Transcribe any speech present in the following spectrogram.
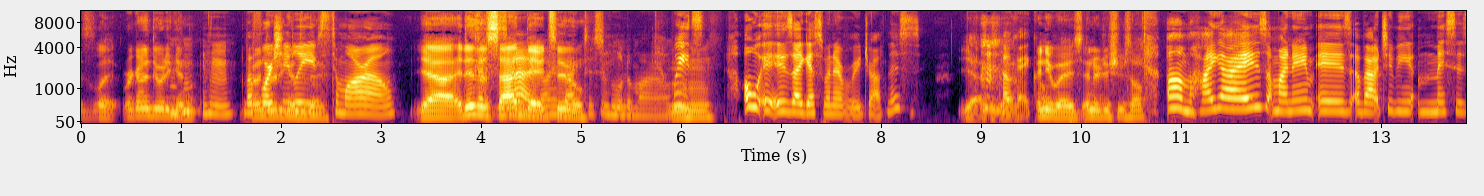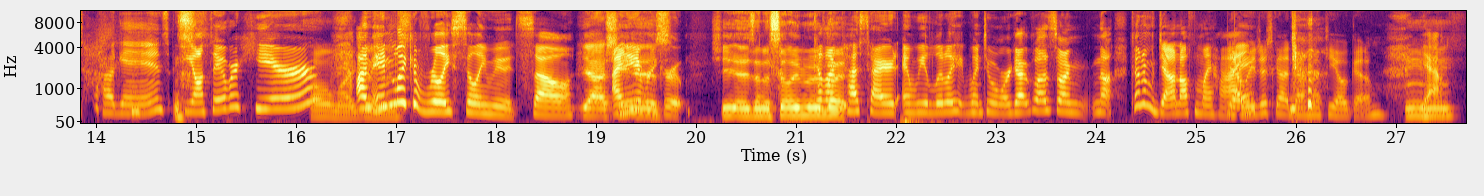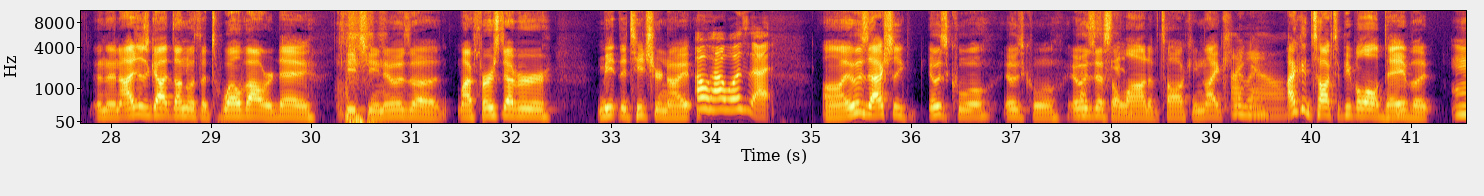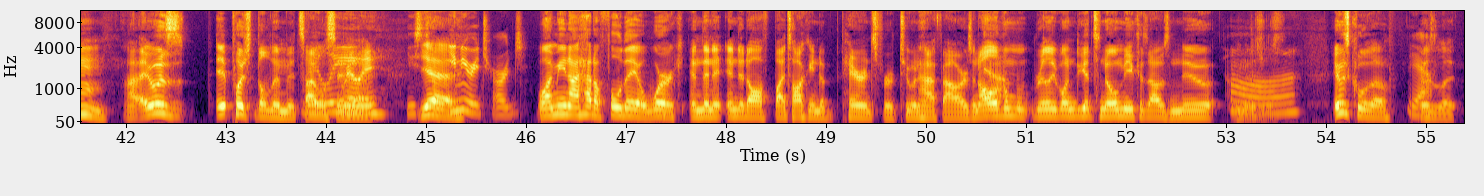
It's lit we're gonna do it again hmm Gonna Before it she again leaves today. tomorrow. yeah it is a sad day going too Back to school Mhm. tomorrow. Wait. Mhm. Oh, it is. I guess whenever we drop this. yeah, yeah. Okay, cool. anyways introduce yourself Um. Hi guys. My name is about to be Mrs. Huggins. Fiance over here. oh my Goodness. I'm in like a really silly mood, so yeah she I need is to regroup she is in a silly mood because I'm but past tired, and we literally went to a workout class, so I'm not kind of down off my high. Yeah, we just got done with yoga. yeah. And then I just got done with a 12 hour day teaching. It was uh, my first ever meet the teacher night. Oh, how was that? Uh, it was actually, it was cool. It was cool. It was That's just a lot of talking. Like, I know. I could talk to people all day, but mm, it was, it pushed the limits, I will Really? say. that. Really? You still, yeah. You need to recharge. Well, I mean, I had a full day of work, and then it ended off by talking to parents for two and a half hours, and all of them really wanted to get to know me because I was new. and it was just, it was cool though. Yeah. It was lit.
